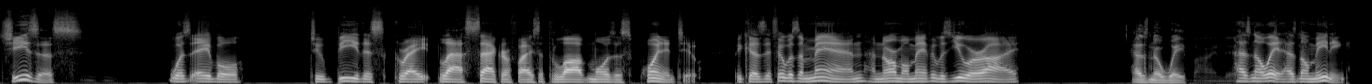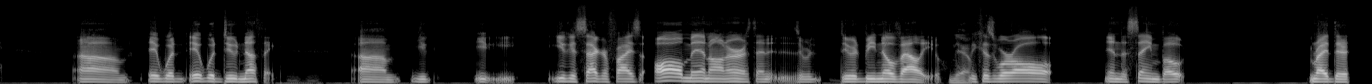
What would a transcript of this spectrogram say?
Jesus was able to be this great last sacrifice that the law of Moses pointed to. Because if it was a man, a normal man, if it was you or I, has no weight behind it. Has no weight, has no meaning. Um, it would it would do nothing um, you you you could sacrifice all men on earth and there would, there would be no value yeah. because we're all in the same boat right there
